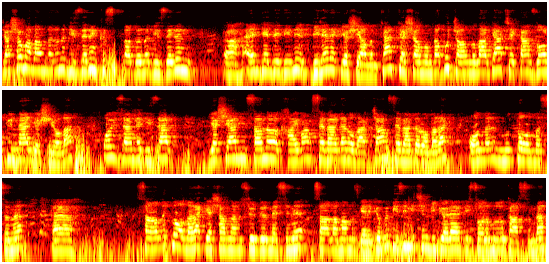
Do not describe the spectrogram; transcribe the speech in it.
Yaşam alanlarını bizlerin kısıtladığını, bizlerin engellediğini bilerek yaşayalım. Kent yaşamında bu canlılar gerçekten zor günler yaşıyorlar. O yüzden de bizler yaşayan insanlar olarak, hayvan severler olarak, can severler olarak onların mutlu olmasını, e, sağlıklı olarak yaşamlarını sürdürmesini sağlamamız gerekiyor. Bu bizim için bir görev, bir sorumluluk aslında.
